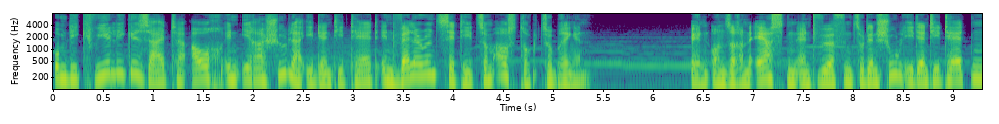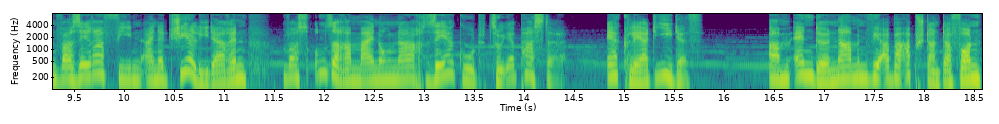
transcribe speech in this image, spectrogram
um die queerlige Seite auch in ihrer Schüleridentität in Valorant City zum Ausdruck zu bringen. In unseren ersten Entwürfen zu den Schulidentitäten war Seraphine eine Cheerleaderin, was unserer Meinung nach sehr gut zu ihr passte, erklärt Edith. Am Ende nahmen wir aber Abstand davon,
